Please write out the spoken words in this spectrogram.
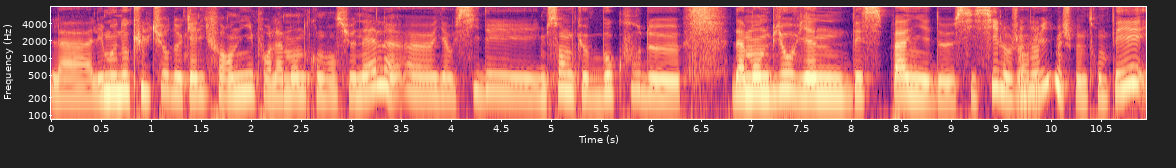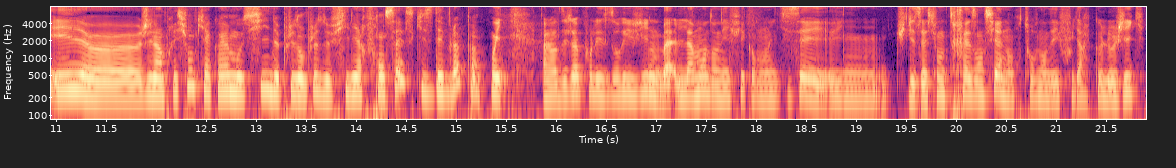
les monocultures de Californie pour l'amande conventionnelle. Euh, il y a aussi des. Il me semble que beaucoup d'amandes bio viennent d'Espagne et de Sicile aujourd'hui, mhm. mais je peux me tromper. Et euh, j'ai l'impression qu'il y a quand même aussi de plus en plus de filières françaises qui se développent. Oui. Alors déjà pour les origines, bah, l'amande en effet, comme on le disait, est une utilisation très ancienne. On retrouve dans des fouilles archéologiques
